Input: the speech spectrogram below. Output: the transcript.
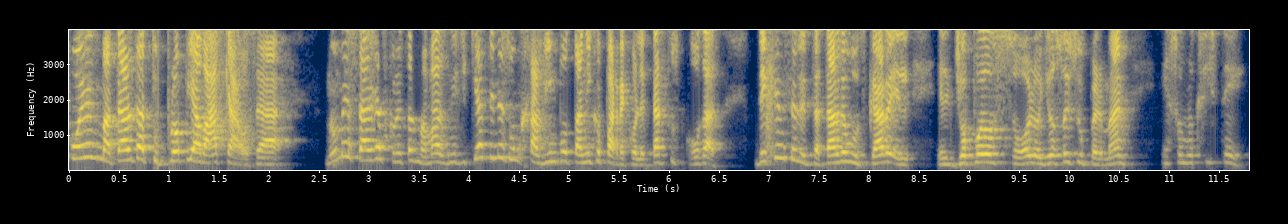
puedes matarte a tu propia vaca. O sea, no me salgas con estas mamás. Ni siquiera tienes un jardín botánico para recolectar tus cosas. Déjense de tratar de buscar el, el yo puedo solo, yo soy Superman. Eso no existe.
